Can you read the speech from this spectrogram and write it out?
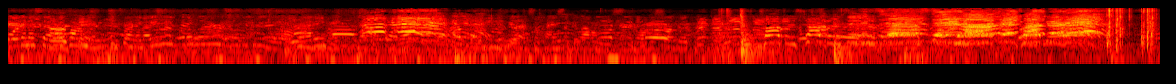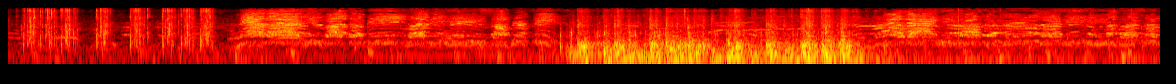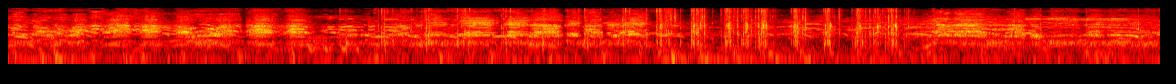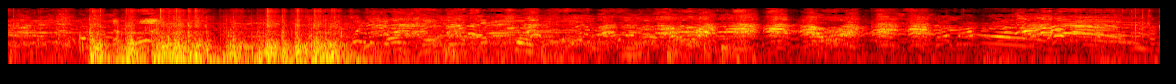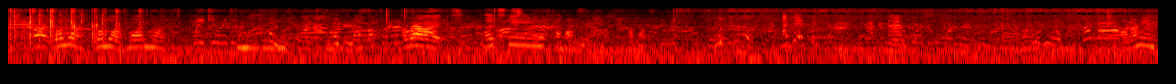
We're gonna set our palms in front of us. Ready? Now. Okay, so be loud on this. you start with me.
